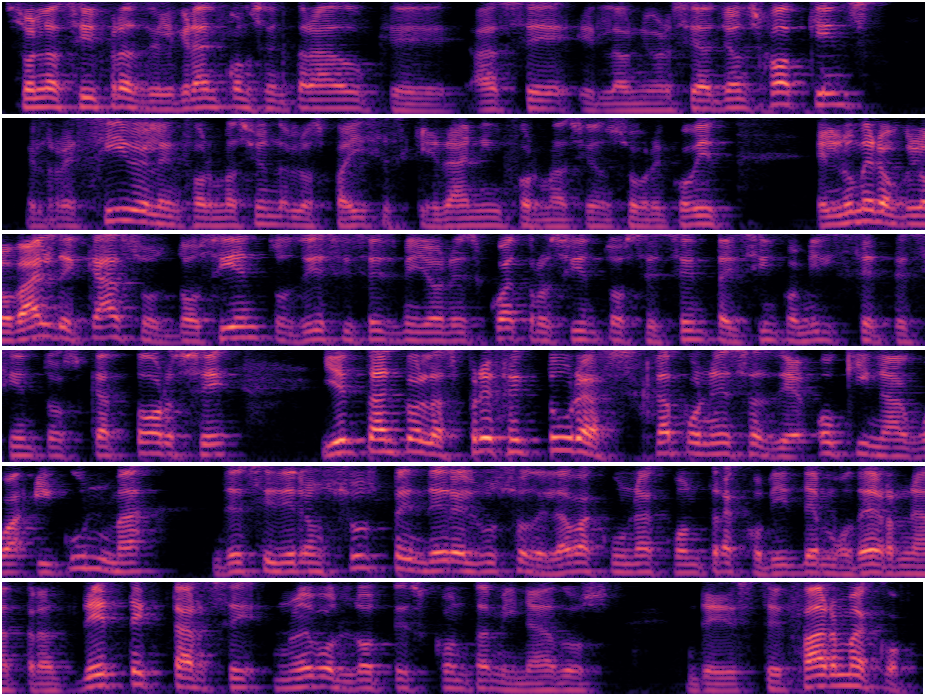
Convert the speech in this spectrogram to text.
Son las cifras del gran concentrado que hace la Universidad Johns Hopkins él recibe la información de los países que dan información sobre COVID. El número global de casos, 216 millones 465 mil 714. Y en tanto, las prefecturas japonesas de Okinawa y Gunma decidieron suspender el uso de la vacuna contra COVID de Moderna tras detectarse nuevos lotes contaminados de este fármaco.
